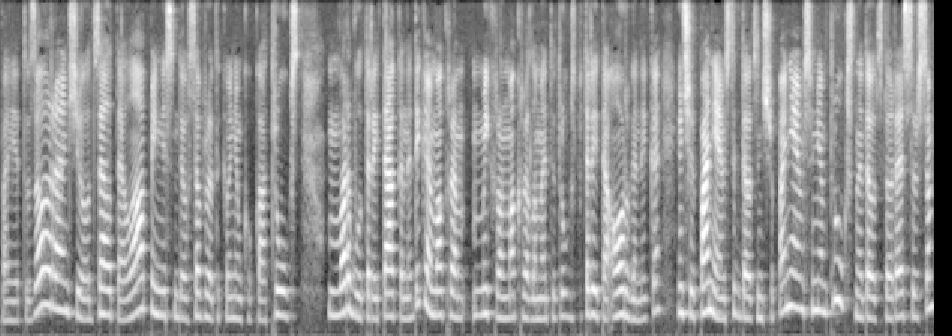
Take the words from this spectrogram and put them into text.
paiet uz oranžu, jau dzeltē lāpiņas, un jau saproti, ka viņam kaut kā trūkst. Un varbūt arī tā, ka ne tikai makro, mikro un makroelementi trūkst, bet arī tā organika. Viņš ir paņēmis tik daudz, viņš ir paņēmis, viņam trūkst nedaudz to resursu.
